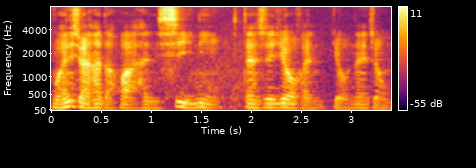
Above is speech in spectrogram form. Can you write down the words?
我很喜欢他的画，很细腻，但是又很有那种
